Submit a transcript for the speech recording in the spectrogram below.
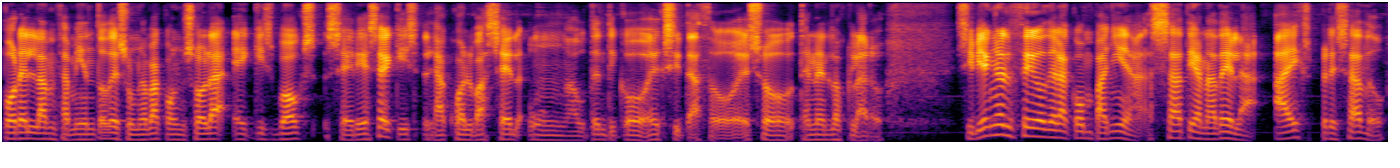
por el lanzamiento de su nueva consola Xbox Series X, la cual va a ser un auténtico exitazo, eso tenedlo claro. Si bien el CEO de la compañía, Satya Nadella, ha expresado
